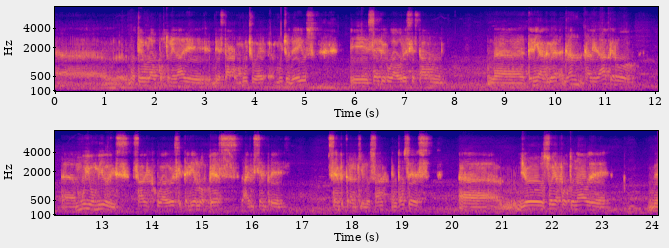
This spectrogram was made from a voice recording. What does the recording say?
uh, no tengo la oportunidad de, estar con mucho, eh, muchos de ellos, y siempre jugadores que estaban, uh, tenían gran, calidad, pero uh, muy humildes, ¿sabes? Jugadores que tenían los pies ahí siempre, siempre tranquilos, ¿sabes? Entonces, Ah, yo soy afortunado de, de,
